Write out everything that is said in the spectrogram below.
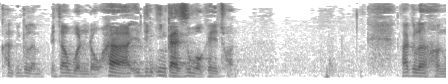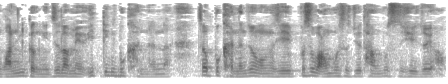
看一个人比较温柔，哈，一定应该是我可以传。那个人很顽梗，你知道没有？一定不可能的，这不可能这种东西，不是王牧师就汤牧师去最好。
